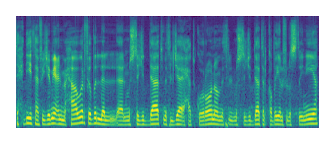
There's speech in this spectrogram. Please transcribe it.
تحديثها في جميع المحاور في ظل المستجدات مثل جائحة كورونا مثل مستجدات القضية الفلسطينية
